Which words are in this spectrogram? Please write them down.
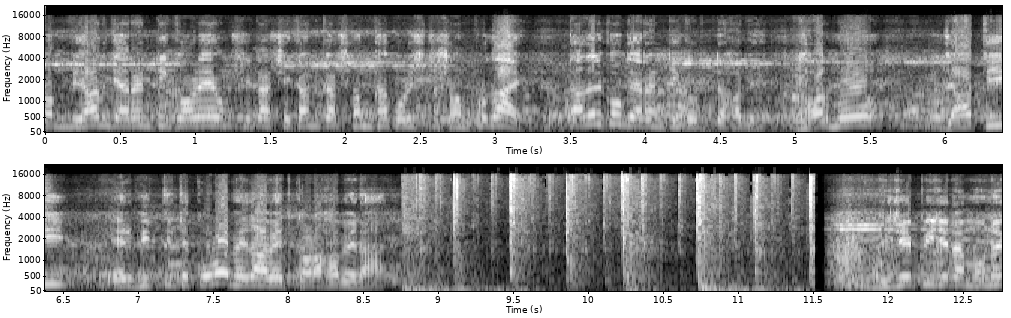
সংবিধান গ্যারান্টি করে এবং সেটা সেখানকার সংখ্যাগরিষ্ঠ সম্প্রদায়, তাদেরকেও গ্যারান্টি করতে হবে। ধর্ম, জাতি, এর ভিত্তিতে কোনো ভেদাভেদ করা হবে না। বিজেপি যেটা মনে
